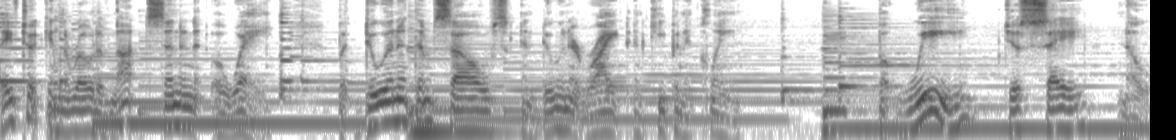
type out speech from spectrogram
They've taken the road of not sending it away, doing it themselves and doing it right and keeping it clean. But we just say no.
